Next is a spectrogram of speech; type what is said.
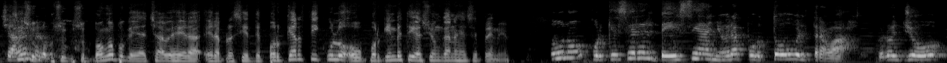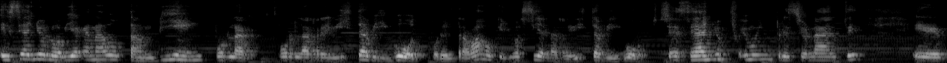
Chávez Supongo porque ya Chávez era, era presidente. ¿Por qué artículo o por qué investigación ganas ese premio? No, no, porque ese era el de ese año, era por todo el trabajo. Pero yo ese año lo había ganado también por la, por la revista Bigot, por el trabajo que yo hacía en la revista Bigot. O sea, ese año fue muy impresionante eh,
